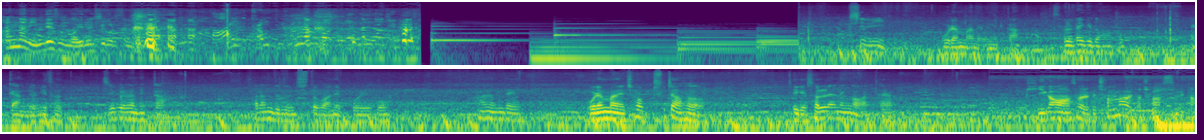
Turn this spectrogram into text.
한남 임대선 뭐 이런 식으로 쓰면 돼. 확실히 오랜만에 오니까 설레기도 하고 약간 여기서 찍으려니까 사람들 눈치도 많이 보이고 하는데 오랜만에 첫 축제 와서 되게 설레는 것 같아요. 비가 와서 이렇게 천막을 다 쳐놨습니다.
